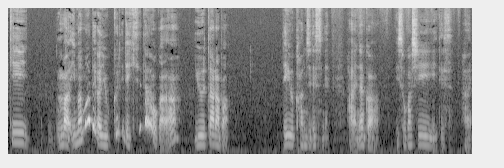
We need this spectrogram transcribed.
きまあ今までがゆっくりできてたのかな。言うたらば。っていう感じですね。はいなんか忙しいです。はい。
